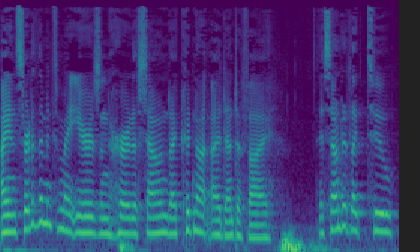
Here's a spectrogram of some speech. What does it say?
I inserted them into my ears and heard a sound I could not identify. It sounded like two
